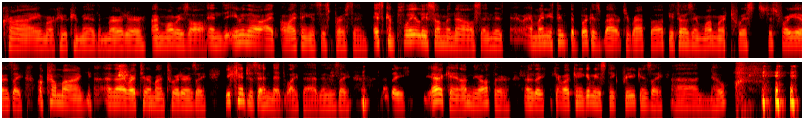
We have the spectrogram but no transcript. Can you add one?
crime or who committed the murder, I'm always off. And even though I oh I think it's this person, it's completely someone else. And it, and when you think the book is about to wrap up, he throws in one more twist just for you. And it's like, oh come on. And then I write to him on Twitter and it's like, you can't just end it like that. And it's like I was like, yeah, I can. I'm the author. I was like, well, can you give me a sneak peek? And it's like, uh, no.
